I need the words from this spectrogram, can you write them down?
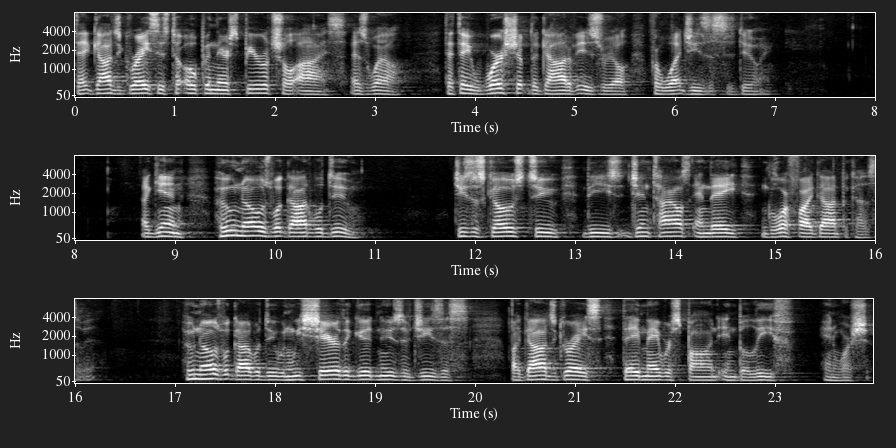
That God's grace is to open their spiritual eyes as well. That they worship the God of Israel for what Jesus is doing. Again, who knows what God will do? Jesus goes to these Gentiles and they glorify God because of it. Who knows what God will do when we share the good news of Jesus? By God's grace, they may respond in belief and worship.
